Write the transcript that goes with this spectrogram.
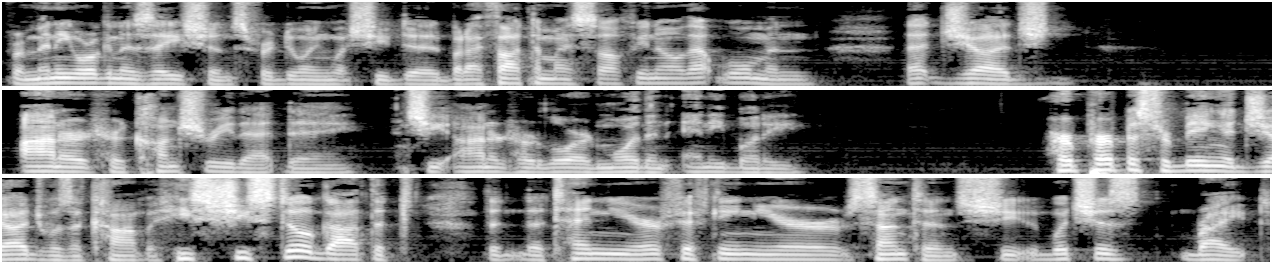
from many organizations for doing what she did. But I thought to myself, you know, that woman, that judge, honored her country that day, and she honored her Lord more than anybody. Her purpose for being a judge was accomplished. He, she still got the, the, the 10 year, 15 year sentence, she, which is right.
